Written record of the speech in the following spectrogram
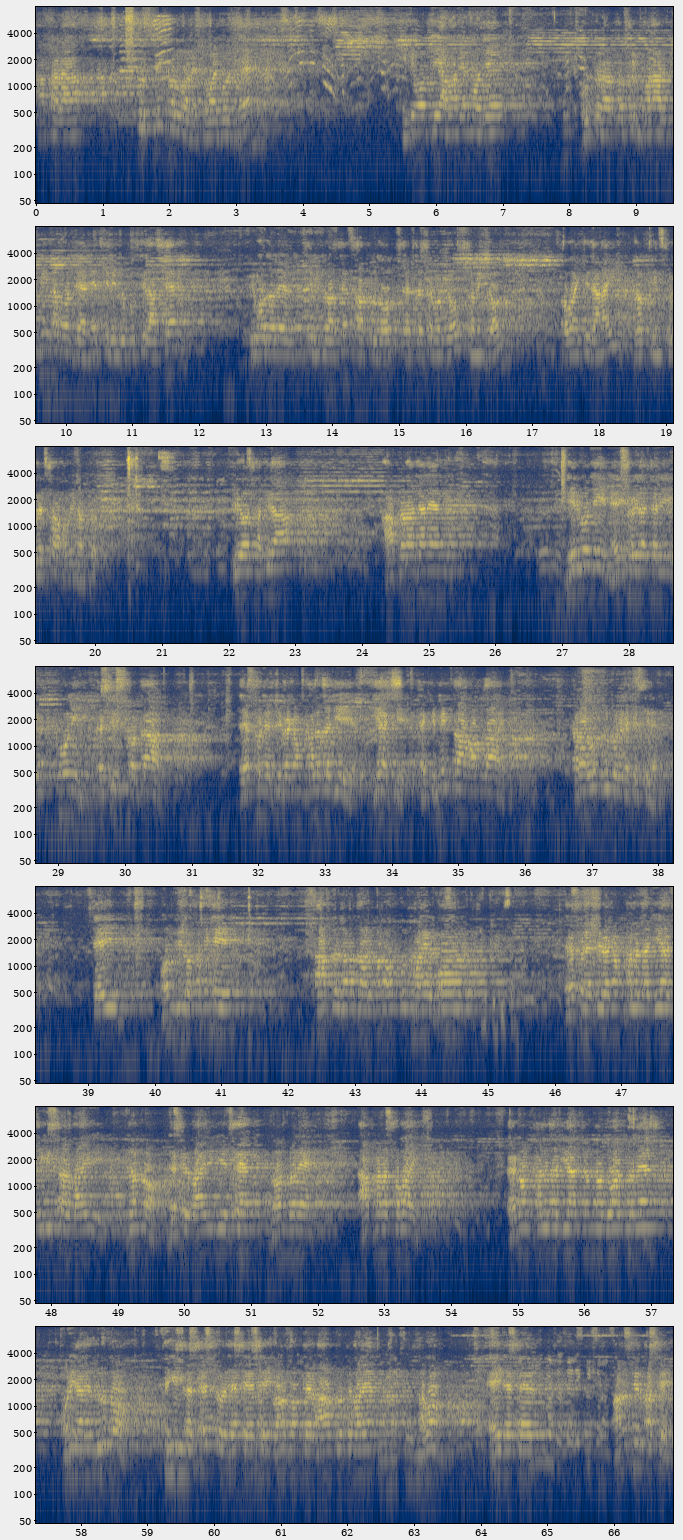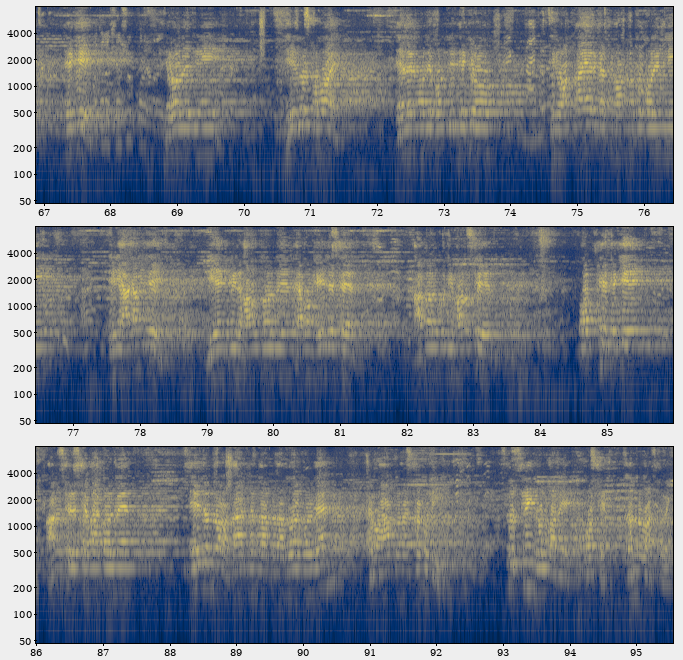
আপনারা সুশৃঙ্খল বলে সময় বলছেন ইতিমধ্যে আমাদের মধ্যে উত্তরা পশ্চিম থানার বিভিন্ন পর্যায়ে নেতৃবৃন্দ উপস্থিত আছেন। যুব দলের নেতৃবৃন্দ আছেন ছাত্র দল স্বেচ্ছাসেবক দল, শ্রমিক দল। সবাইকে জানাই দক্ষিণ শুভেচ্ছা, অভিনন্দন। প্রিয় সাথীরা, আপনারা জানেন দীর্ঘদিন এই স্বৈরাচারী খনি ফ্যাসিস্ট সরকার দেশনেত্রী বেগম খালেদা দিয়ে ইয়াকে একটি মিথ্যা মামলায় কারারুদ্ধ করে রেখেছিলেন। সেই বন্দিদশা থেকে ছাত্র জনতার গণ অভ্যুত্থানের পর দেশনেত্রী বেগম খালেদা জিয়া চিকিৎসার বাইরে জন্য দেশের বাইরে গিয়েছেন। লন্ডনে আপনারা সবাই বেগম খালেদা জিয়ার জন্য দোয়া করবেন। উনি যেন দ্রুত চিকিৎসা শেষ করে দেশে সেই গণতন্ত্রের হাল করতে পারেন এবং এই দেশের মানুষের পাশে থেকে যেভাবে তিনি দীর্ঘ সময় জেলের মধ্যে বন্দী থেকেও তিনি অন্যায়ের কাছে মনোনত করেননি, তিনি আগামীতে বিএনপির হাল করবেন এবং এই দেশের আঠারো কোটি মানুষের পক্ষে থেকে মানুষের সেবা করবেন, সেই জন্য তার জন্য আপনারা দোয়া করবেন এবং আপনারা সকলেই সুশৃঙ্খলভাবে বসেন ধন্যবাদ সবাই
